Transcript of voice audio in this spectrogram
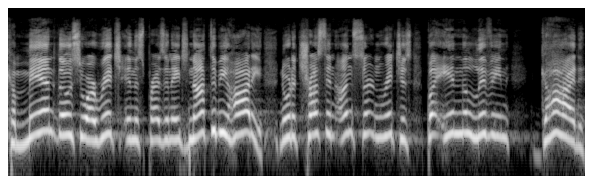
Command those who are rich in this present age not to be haughty, nor to trust in uncertain riches, but in the living God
